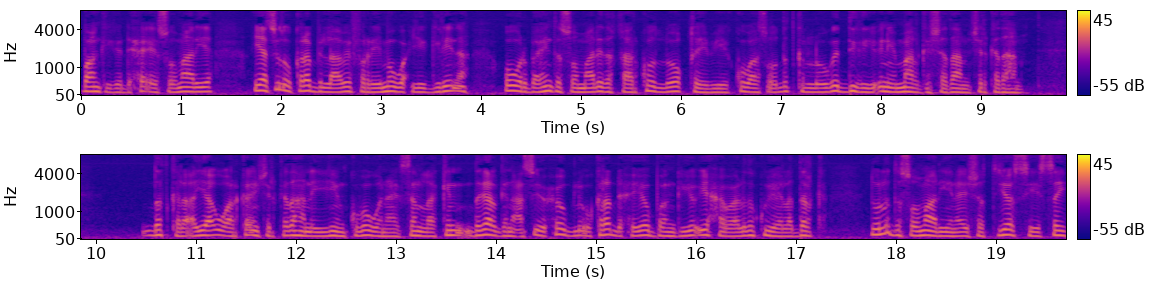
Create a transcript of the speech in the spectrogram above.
Bankiga dhexe ee soomaaliya ayaa sidoo kale bilaabay fariimo wacyigelin ah oo warbaahinta soomaalida qaarkood loo qeybiyey kuwaas oo dadka looga digayo inay maalgashadaan shirkadahan. Dad kale ayaa u arka in shirkadahan ay yihiin kuwo wanaagsan laakiin dagaal ganacsi oo xoog leh oo kala dhexeeyo bangiyo iyo xawaalado ku yaalla dalka. Dowladda soomaaliyana ay shatiyo siisay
